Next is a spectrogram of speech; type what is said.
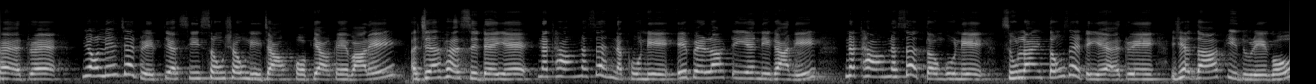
ဂတ်အတွက် မျှော်လင့်ချက်တွေပျက်စီးဆုံးရှုံးနေကြောင်းဖော်ပြခဲ့ပါတယ်။အကြမ်းဖက်စစ်တပ်ရဲ့2022ခုနှစ်ဧပြီလ1ရက်နေ့ကနေ2023ခုနှစ်ဇူလိုင်31ရက်အတွင်းရက်သားပြည်သူတွေကို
